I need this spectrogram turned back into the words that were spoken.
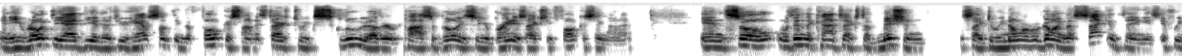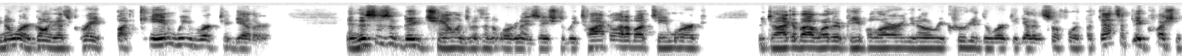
and he wrote the idea that if you have something to focus on, it starts to exclude other possibilities. So your brain is actually focusing on it. And so, within the context of mission, it's like, do we know where we're going? The second thing is, if we know where we're going, that's great, but can we work together? And this is a big challenge within organizations. We talk a lot about teamwork. We talk about whether people are, you know, recruited to work together and so forth, but that's a big question.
